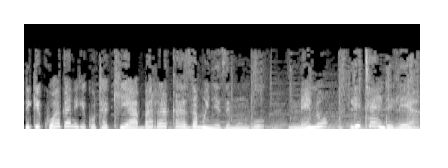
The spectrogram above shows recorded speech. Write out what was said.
nikikuaga nikikutakia baraka za mwenyezi mungu. Neno litaendelea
